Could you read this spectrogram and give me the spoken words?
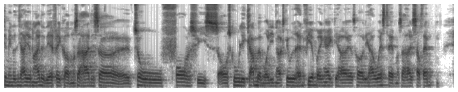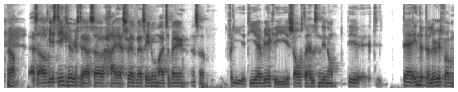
jeg mener, de har United i FA Cup, og så har de så øh, to forholdsvis overskuelige kampe, hvor de nok skal ud og have en fire point. Ikke? De har, jeg tror, de har West Ham, og så har de Southampton. Ja. Altså, og hvis det ikke lykkes der, så har jeg svært ved at se nogen vej tilbage. Altså, fordi de er virkelig i sovsterhalsen lige nu. De, de, der er intet, der lykkes for dem.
